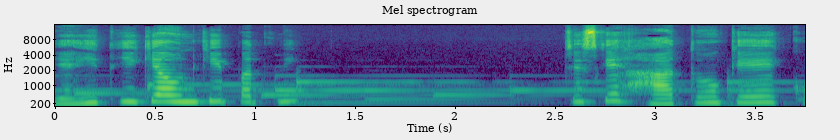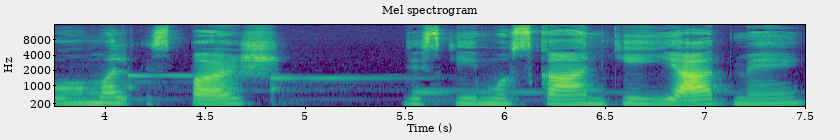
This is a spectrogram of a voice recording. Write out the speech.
यही थी क्या उनकी पत्नी? जिसके हाथों के कोमल स्पर्श, जिसकी मुस्कान की याद में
